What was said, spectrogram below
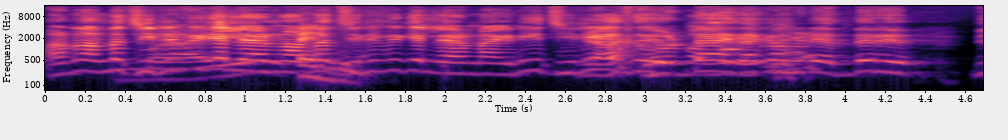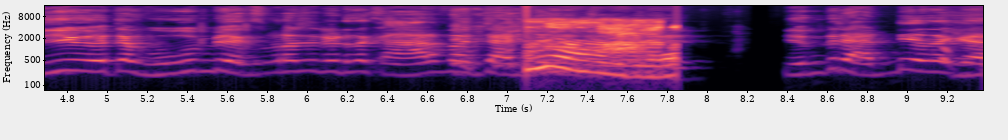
അണ്ണ ചിരിപ്പിക്കല്ലേ അണ്ണ അണ്ണ ചിരിപ്പിക്കല്ലേ അണ്ണ. ഇനി ചിരി ഇതൊക്കെ പിന്നെ എന്തൊരു നീ മറ്റേ ഭൂമി എക്സ്പ്രഷൻ എടുത്ത കാലം വെച്ച് അടി എന്തൊരു അടി അതൊക്കെ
